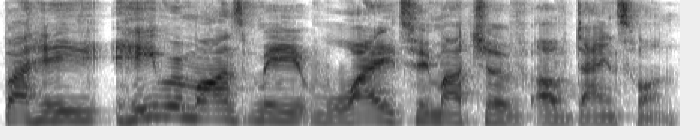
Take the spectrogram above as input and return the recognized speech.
But he he reminds me way too much of, of Dane Swan.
